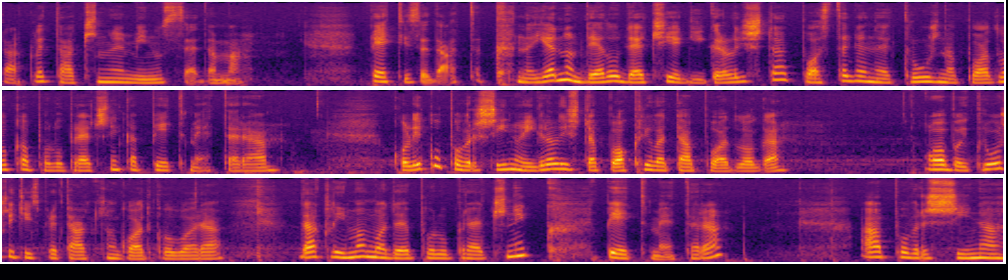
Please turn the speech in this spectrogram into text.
Dakle, tačno je minus 7a. Peti zadatak. Na jednom delu dečijeg igrališta postavljena je kružna podloka poluprečnika 5 metara. Koliko površinu igrališta pokriva ta podloga? Oboj kružić ispred tačnog odgovora. Dakle, imamo da je poluprečnik 5 metara, a površina,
